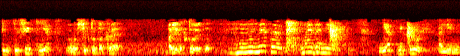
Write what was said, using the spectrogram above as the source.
Пентишекет. Вы вообще кто такая? Алина, кто это? Ну, Это моя домерка. Я свекровь Алины.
